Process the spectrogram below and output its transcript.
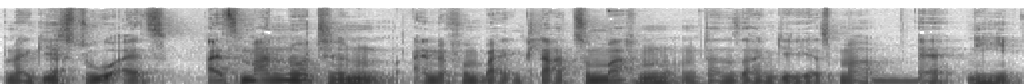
Und dann gehst du als, als Mann dorthin, eine von beiden klar zu machen, und dann sagen die dir erstmal, äh, nee,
